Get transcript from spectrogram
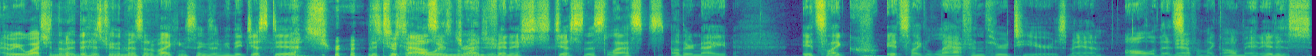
I mean, you're watching the, the history of the Minnesota Vikings things. I mean, they just did. The It's just 2001 finished just this last other night. It's like it's like laughing through tears, man. All of that Yeah. stuff. I'm like, oh man, it is.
